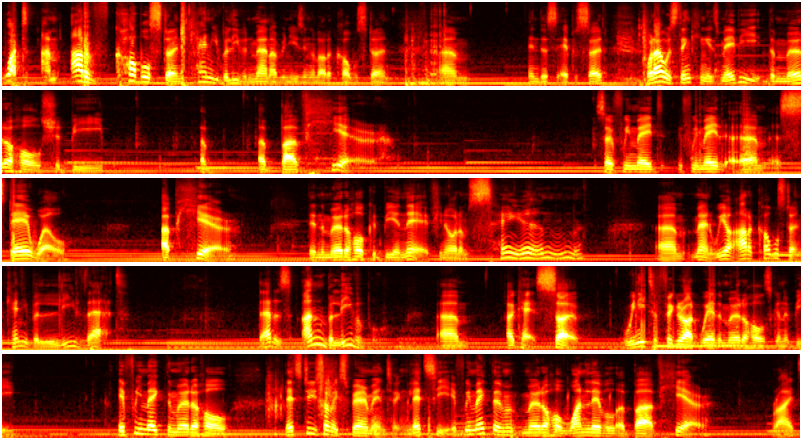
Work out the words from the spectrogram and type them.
what? I'm out of cobblestone. Can you believe it? Man, I've been using a lot of cobblestone um, in this episode. What I was thinking is maybe the murder hole should be ab above here. So if we made if we made um, a stairwell up here, then the murder hole could be in there. If you know what I'm saying. Um, man, we are out of cobblestone. Can you believe that? That is unbelievable. Um, okay, so we need to figure out where the murder hole is going to be. If we make the murder hole, let's do some experimenting. Let's see. If we make the murder hole one level above here, right?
